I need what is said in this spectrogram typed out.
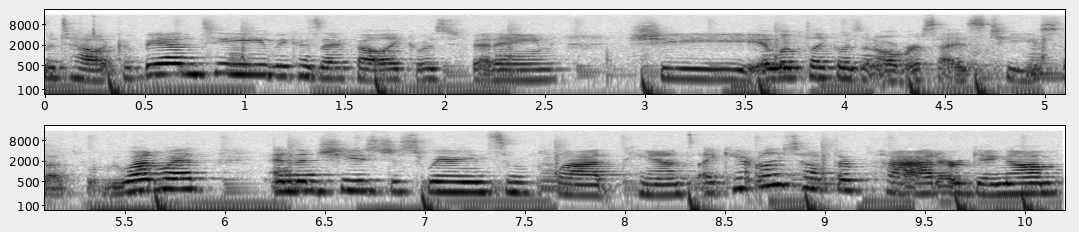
Metallica band tee because I felt like it was fitting. She, it looked like it was an oversized tee, so that's what we went with. And then she she's just wearing some plaid pants. I can't really tell if they're plaid or gingham,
